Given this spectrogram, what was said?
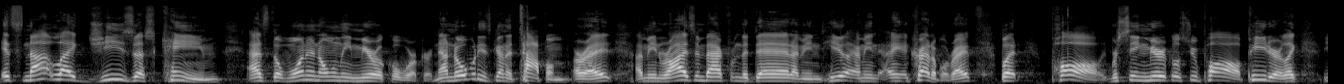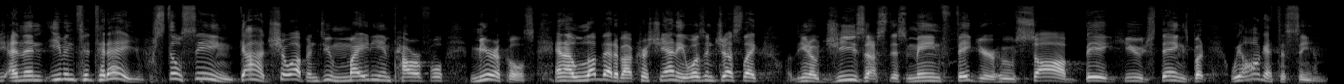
it's not like Jesus came as the one and only miracle worker. Now, nobody's going to top him, all right? I mean, rising back from the dead, I mean, he, I mean, incredible, right? But Paul, we're seeing miracles through Paul, Peter, like, and then even to today, we're still seeing God show up and do mighty and powerful miracles. And I love that about Christianity. It wasn't just like, you know, Jesus, this main figure who saw big, huge things, but we all get to see him.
